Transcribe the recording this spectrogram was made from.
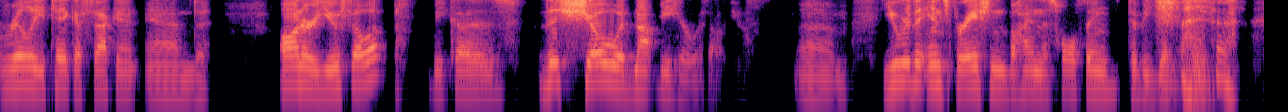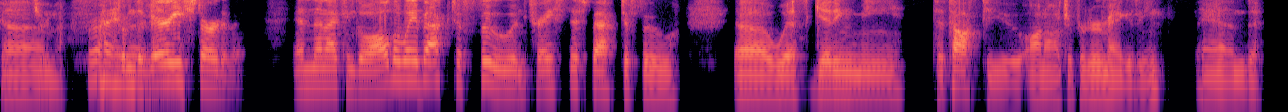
really take a second and honor you, Phillip, because this show would not be here without you. Um, you were the inspiration behind this whole thing to begin with. Um, right, from right. the very start of it and then I can go all the way back to Foo and trace this back to Foo uh, with getting me to talk to you on Entrepreneur Magazine. And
